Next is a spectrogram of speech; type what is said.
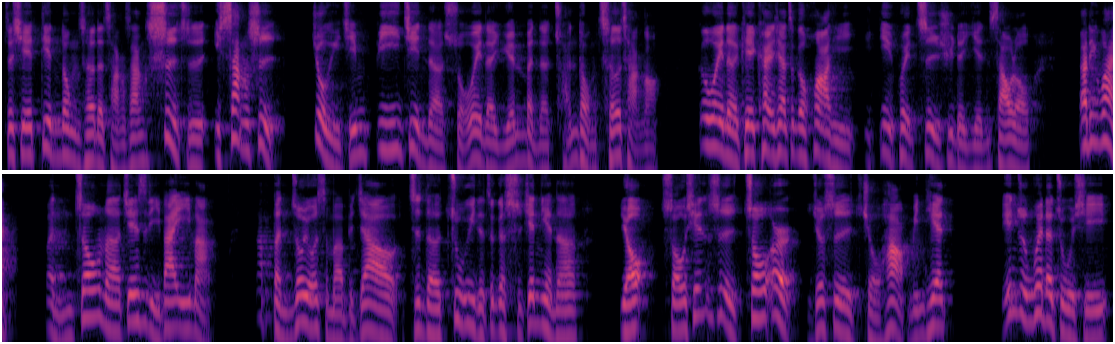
这些电动车的厂商，市值一上市就已经逼近了所谓的原本的传统车厂哦。各位呢可以看一下这个话题，一定会持续的延烧喽。那另外本周呢，今天是礼拜一嘛，那本周有什么比较值得注意的这个时间点呢？有，首先是周二，也就是九号，明天联准会的主席。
